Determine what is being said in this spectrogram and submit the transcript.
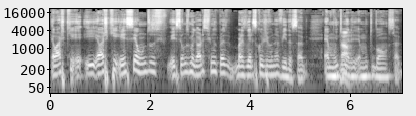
eu acho que e eu acho que esse é um dos esse é um dos melhores filmes brasileiros que eu já vi na vida, sabe? É muito é muito bom, sabe?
